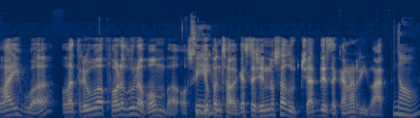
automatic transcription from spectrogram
L'aigua la treu a fora d'una bomba. O sigui, Sí. jo pensava, aquesta gent no s'ha dutxat des de que han arribat, No.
